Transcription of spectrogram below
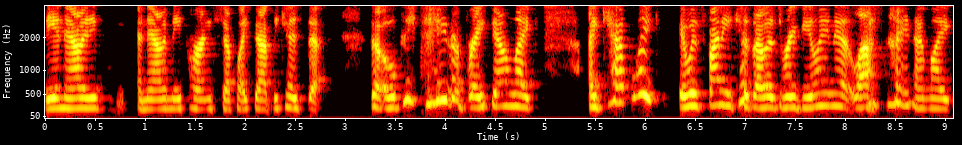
the anatomy anatomy part and stuff like that because the the OPT the breakdown like I kept like it was funny because I was reviewing it last night. I'm like,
